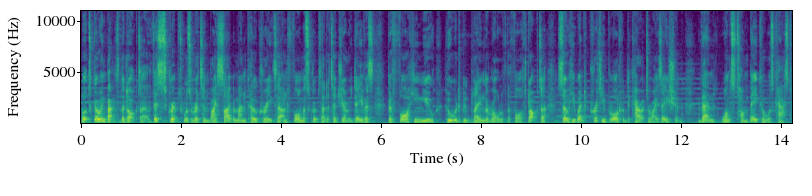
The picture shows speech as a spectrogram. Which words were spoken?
But going back to the Doctor, this script was written by Cyberman co-creator and former script editor Gerry Davis before he knew who would be playing the role of the Fourth Doctor, so he went pretty broad with the characterization. Then, once Tom Baker was cast,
